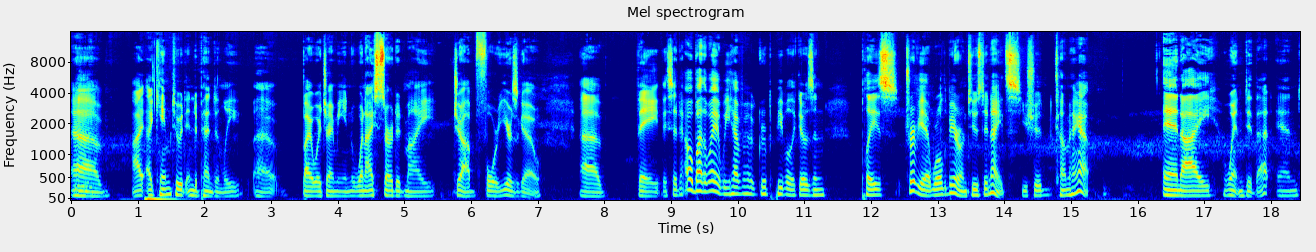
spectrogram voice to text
Um, I, I came to it independently. Uh, by which I mean when I started my job four years ago, uh, they they said, "Oh, by the way, we have a group of people that goes and plays trivia at World Beer on Tuesday nights. You should come hang out." And I went and did that, and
